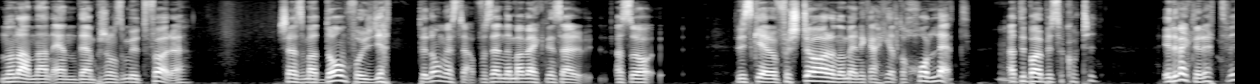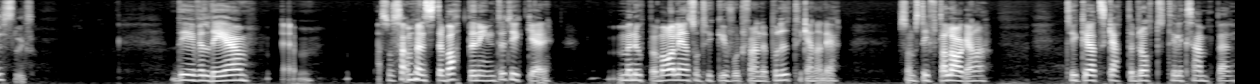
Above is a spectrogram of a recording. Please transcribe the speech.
någon annan än den person som utför det Känns som att de får jättelånga straff och sen när man verkligen så här, alltså riskerar att förstöra någon människa helt och hållet Mm. Att det bara blir så kort tid Är det verkligen rättvist liksom? Det är väl det eh, alltså samhällsdebatten inte tycker. Men uppenbarligen så tycker ju fortfarande politikerna det. Som stiftar lagarna. Tycker att skattebrott till exempel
